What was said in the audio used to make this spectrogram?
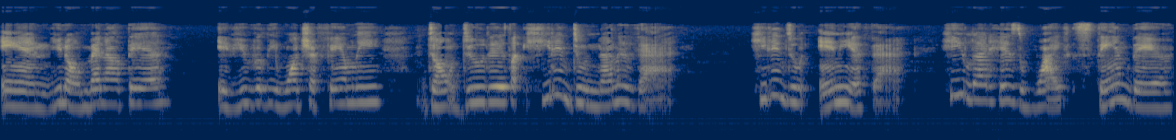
And you know, men out there, if you really want your family, don't do this. Like he didn't do none of that. He didn't do any of that. He let his wife stand there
